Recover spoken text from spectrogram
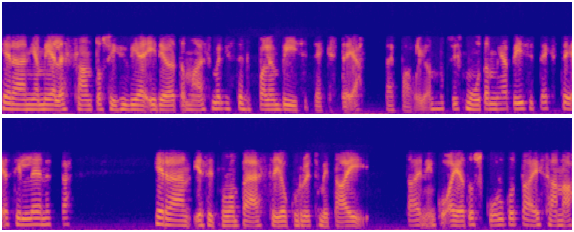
herään ja mielessä on tosi hyviä ideoita. Mä oon esimerkiksi tehnyt paljon biisitekstejä, tai paljon, mutta siis muutamia biisitekstejä silleen, että herään ja sitten mulla on päässä joku rytmi tai, tai niin kuin ajatuskulku tai sana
